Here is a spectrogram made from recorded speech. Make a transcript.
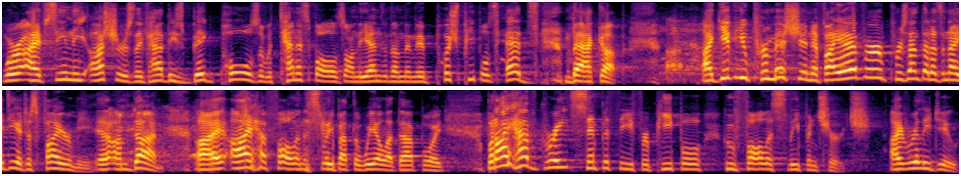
where I've seen the ushers, they've had these big poles with tennis balls on the ends of them, and they push people's heads back up. I give you permission, if I ever present that as an idea, just fire me. I'm done. I, I have fallen asleep at the wheel at that point. But I have great sympathy for people who fall asleep in church. I really do.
